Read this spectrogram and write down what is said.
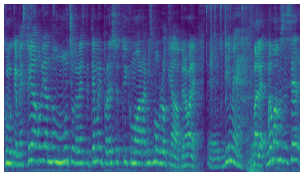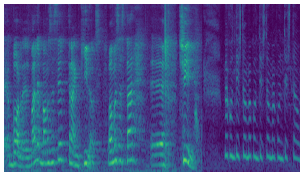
Como que me estoy agobiando mucho con este tema y por eso estoy como ahora mismo bloqueado. Pero vale, eh, dime. Vale, no vamos a ser bordes, ¿vale? Vamos a ser tranquilos. Vamos a estar. Eh, chill. Me ha contestado, me ha contestado, me ha contestado.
